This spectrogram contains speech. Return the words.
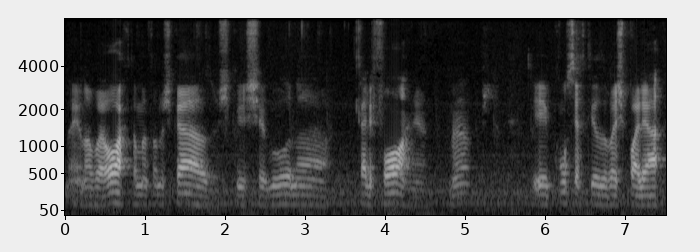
né, em Nova York está aumentando os casos, que chegou na Califórnia, né, e com certeza vai espalhar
